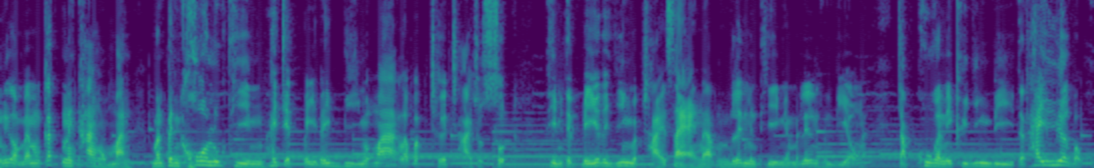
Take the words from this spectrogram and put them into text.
นึกออกไหมมันก็ในทางของมัน มันเป็นโค่นลูกทีมให้ 7 ปีได้ดีมากๆ แล้วแบบเฉิดฉายสุดๆ ทีม 7 ปีก็จะยิ่งแบบฉายแสงนะครับมันเล่นเป็นทีมไงไม่เล่นคนเดียวไงจับคู่กันนี่คือยิ่งดี แต่ถ้าให้เลือกแบบโห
